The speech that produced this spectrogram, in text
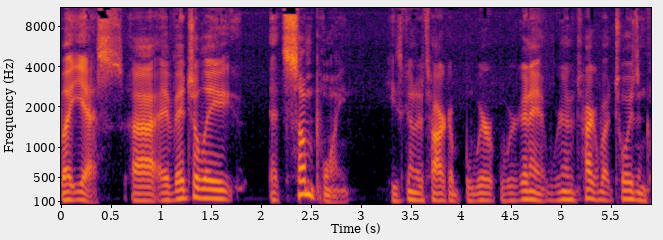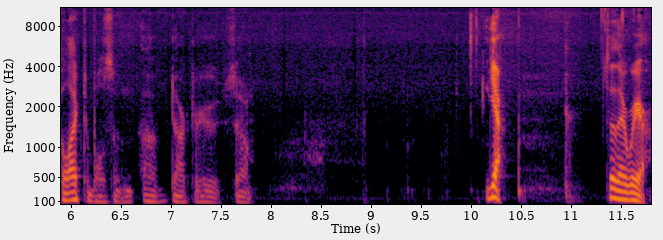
But yes, uh, eventually, at some point, he's going to talk. We're we're gonna we're gonna talk about toys and collectibles of, of Doctor Who. So, yeah, so there we are.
